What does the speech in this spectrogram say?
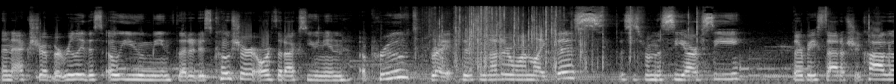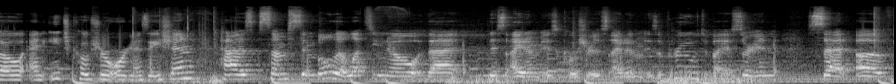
an extra, but really this OU means that it is kosher, Orthodox Union approved. Right, there's another one like this. This is from the CRC. They're based out of Chicago, and each kosher organization has some symbol that lets you know that this item is kosher. This item is approved by a certain set of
